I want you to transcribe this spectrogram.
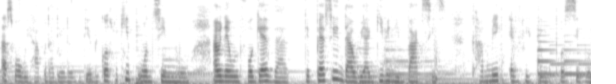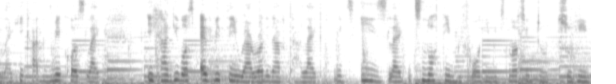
That's what will happen at the end of the day because we keep wanting more. And then we forget that the person that we are giving the back seat can make everything possible. Like he can make us like he can give us everything we are running after like with ease like it's nothing before him it's nothing to, to him.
